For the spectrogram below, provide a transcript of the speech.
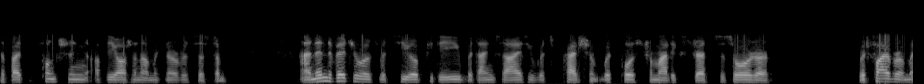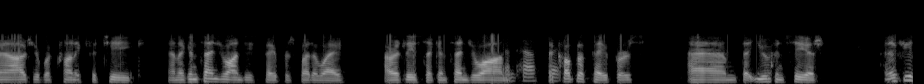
about the functioning of the autonomic nervous system. And individuals with COPD, with anxiety, with depression, with post traumatic stress disorder, with fibromyalgia, with chronic fatigue, and I can send you on these papers, by the way, or at least I can send you on Fantastic. a couple of papers um, that you can see it. And if you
